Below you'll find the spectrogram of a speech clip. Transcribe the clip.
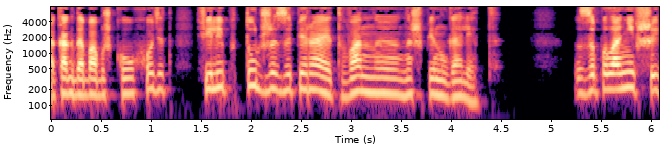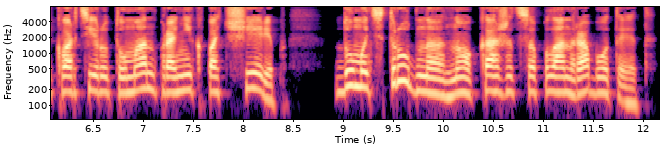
а когда бабушка уходит, Филипп тут же запирает ванную на шпингалет. Заполонивший квартиру туман проник под череп. Думать трудно, но, кажется, план работает.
